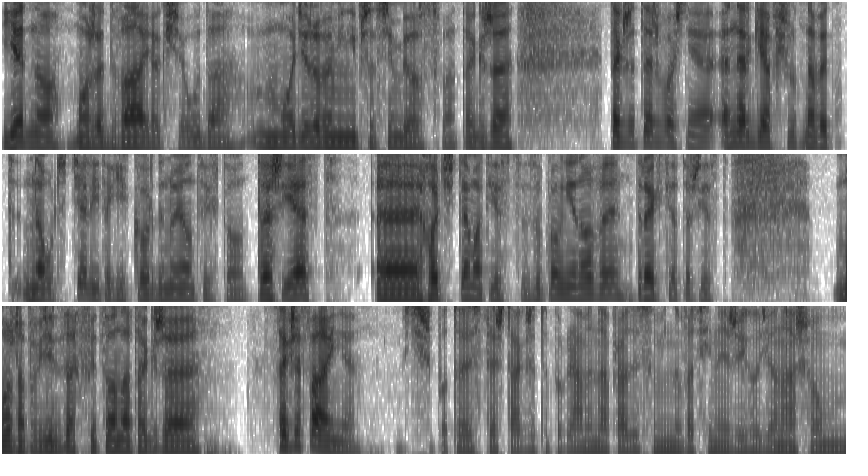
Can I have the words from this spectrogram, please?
jedno, może dwa, jak się uda, młodzieżowe mini przedsiębiorstwa. Także, także też właśnie energia wśród nawet nauczycieli, takich koordynujących, to też jest, e, choć temat jest zupełnie nowy, dyrekcja też jest, można powiedzieć, zachwycona, także, także fajnie. Widzisz, bo to jest też tak, że te programy naprawdę są innowacyjne, jeżeli chodzi o naszą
